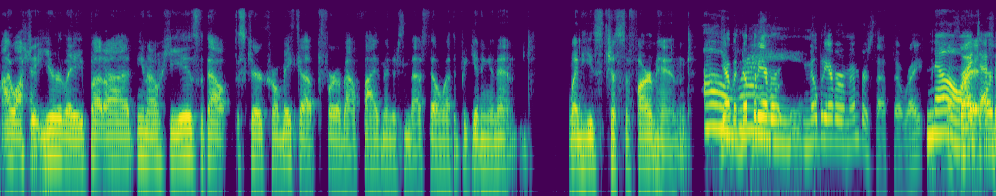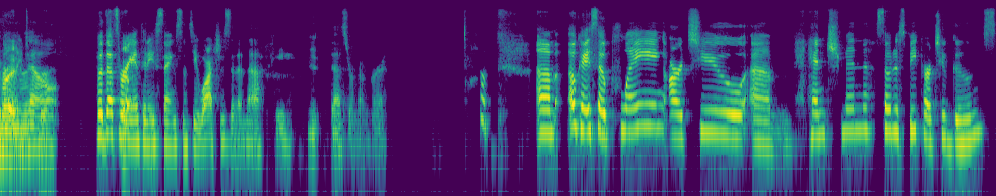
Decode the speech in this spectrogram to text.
I watch it yearly. But uh, you know, he is without the Scarecrow makeup for about five minutes in that film at the beginning and end, when he's just a farmhand. Oh, yeah, but nobody ever nobody ever remembers that though, right? Like, No, that's I definitely remember. don't. But that's where Yeah. Anthony's saying since he watches it enough, he Yeah. does remember it. Huh. Um, okay, so playing our two um, henchmen, so to speak, our two goons,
